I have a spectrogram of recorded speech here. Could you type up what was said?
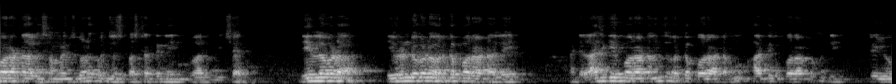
పోరాటాలకు సంబంధించి కూడా కొంచెం స్పష్టతని వారు ఇచ్చారు. దీనిలో కూడా ఇవి రెండు కూడా వర్గ పోరాటాలే. అంటే రాజకీయ పోరాటం నుంచి వర్గ పోరాటము ఆర్థిక పోరాటం అది ట్రియో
